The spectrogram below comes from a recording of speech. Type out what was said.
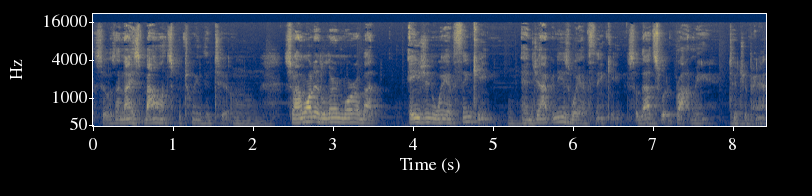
So it was a nice balance between the two. Mm. So I wanted to learn more about Asian way of thinking Mm-hmm. and Japanese way of thinking. So that's what brought me to Mm. Japan.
